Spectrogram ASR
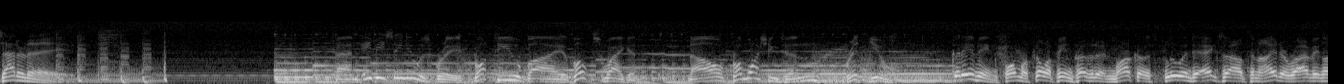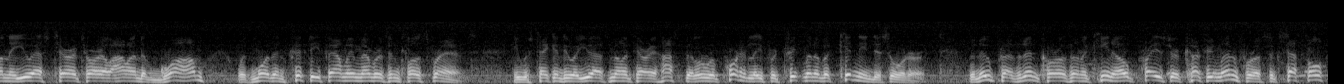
Saturday. An An ABC News Brief brought to you by Volkswagen. Now, from Washington, Brit Hume. Good evening. Former Philippine President Marcos flew into exile tonight, arriving on the U.S. territorial island of Guam with more than 50 family members and close friends. He was taken to a U.S. military hospital, reportedly for treatment of a kidney disorder. The new president, Corazon Aquino, praised her countrymen for a successful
